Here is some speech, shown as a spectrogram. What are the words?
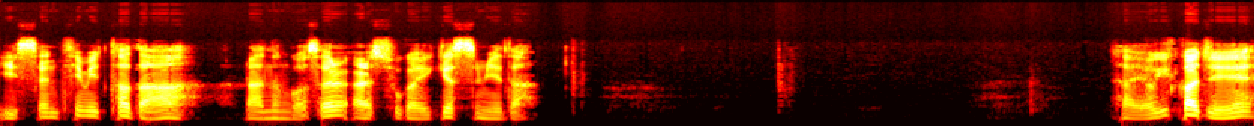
2cm다 라는 것을 알 수가 있겠습니다. 자, 여기까지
